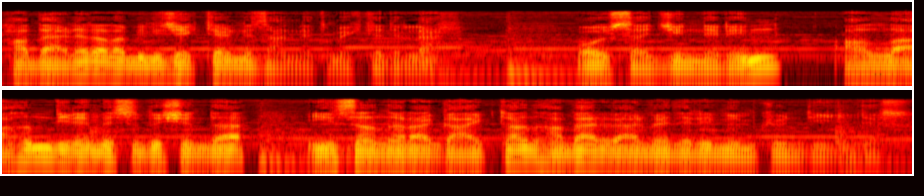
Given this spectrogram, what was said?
haberler alabileceklerini zannetmektedirler. Oysa cinlerin Allah'ın dilemesi dışında insanlara gaybtan haber vermeleri mümkün değildir.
